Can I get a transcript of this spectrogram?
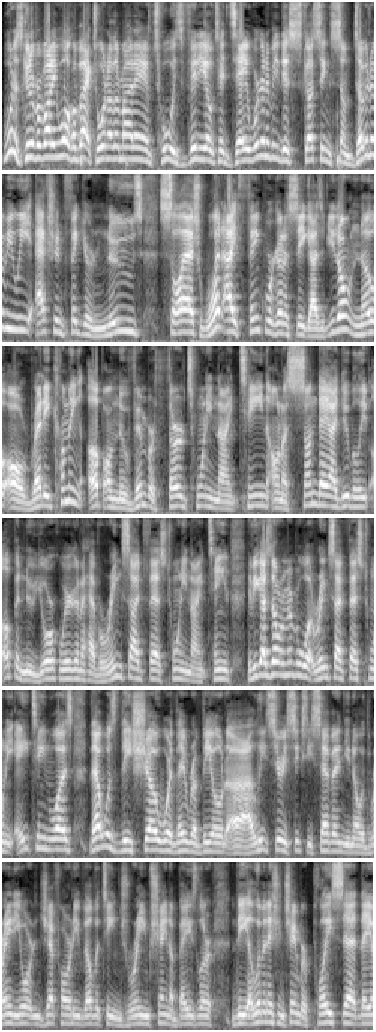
What is good, everybody? Welcome back to another My Damn Toys video. Today, we're going to be discussing some WWE action figure news slash what I think we're going to see, guys. If you don't know already, coming up on November 3rd, 2019, on a Sunday, I do believe, up in New York, we're going to have Ringside Fest 2019. If you guys don't remember what Ringside Fest 2018 was, that was the show where they revealed uh, Elite Series 67, you know, with Randy Orton, Jeff Hardy, Velveteen Dream, Shayna Baszler, the Elimination Chamber playset. They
